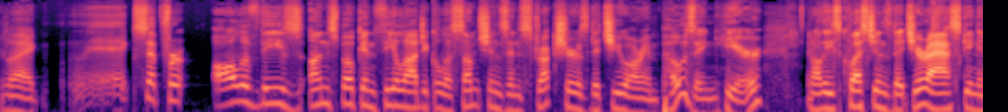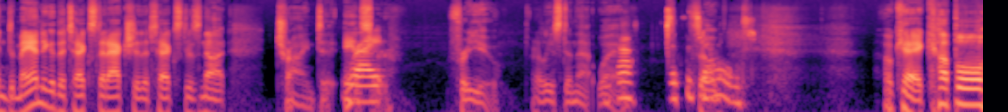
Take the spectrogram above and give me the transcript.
You're like, except for all of these unspoken theological assumptions and structures that you are imposing here, and all these questions that you're asking and demanding of the text that actually the text is not trying to answer right. for you, or at least in that way. Yeah, it's a so, challenge. Okay, couple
